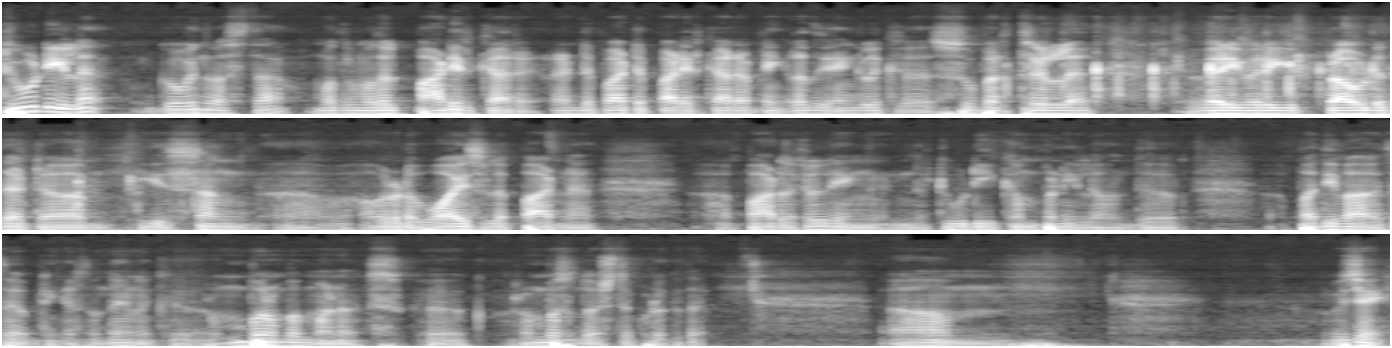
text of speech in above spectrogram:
too டியில் கோவிந்த் வஸ்தா முதல் முதல் பாடியிருக்காரு. ரெண்டு பாட்டு பாடியிருக்காரு அப்படிங்கிறது எங்களுக்கு super thrill very very proud that he sung அவரோட வாய்ஸில் பாடின uh, பாடல்கள் எங் இந்த டூ டி கம்பெனியில் வந்து பதிவாகுது அப்படிங்கிறது வந்து எனக்கு ரொம்ப ரொம்ப மனசுக்கு ரொம்ப சந்தோஷத்தை கொடுக்குது. விஜய்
